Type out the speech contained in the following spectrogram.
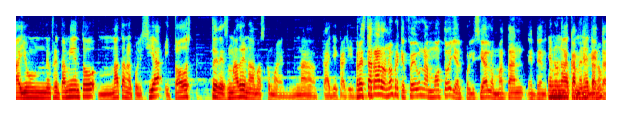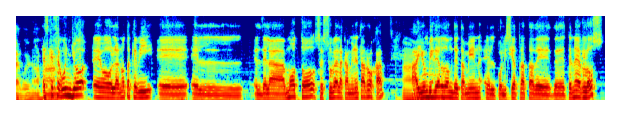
hay un enfrentamiento, matan al policía y todo este desmadre nada más como en una calle, calle. Pero está raro, ¿no? Porque fue una moto y al policía lo matan en, en- una camioneta, ¿no? güey. Es que según yo, eh, o la nota que vi, eh, el, el de la moto se sube a la camioneta roja. Ah. Hay un video donde también el policía trata de, de detenerlos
